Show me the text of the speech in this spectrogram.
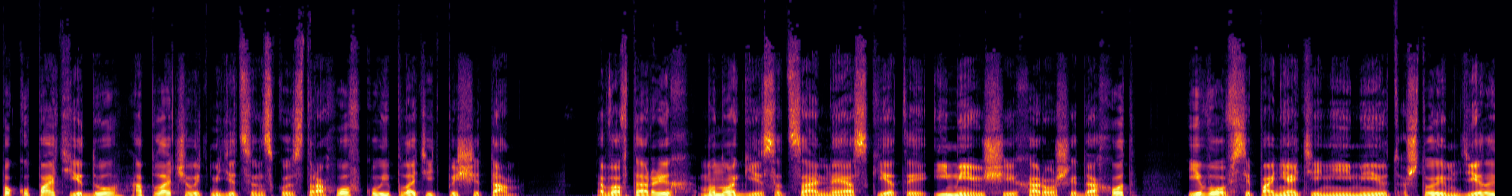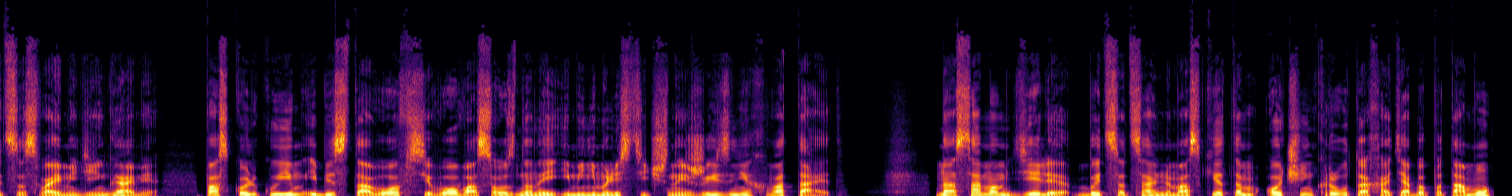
покупать еду, оплачивать медицинскую страховку и платить по счетам. Во-вторых, многие социальные аскеты, имеющие хороший доход, и вовсе понятия не имеют, что им делать со своими деньгами, поскольку им и без того всего в осознанной и минималистичной жизни хватает. На самом деле, быть социальным аскетом очень круто хотя бы потому,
